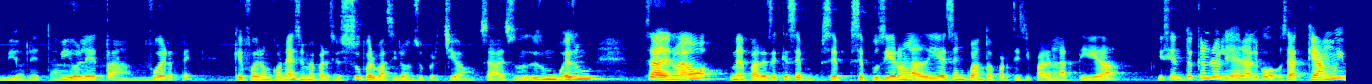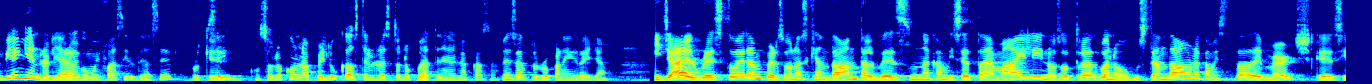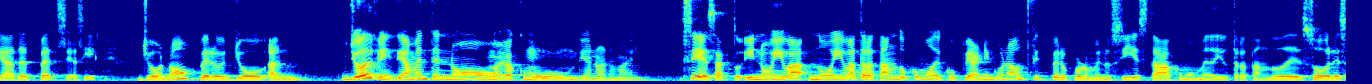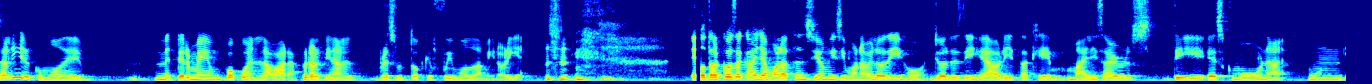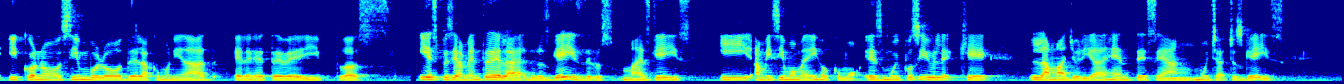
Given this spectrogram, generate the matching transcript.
violeta, violeta fuerte que fueron con eso y me pareció súper vacilón, súper chido. O sea, es un, es un, o sea, de nuevo, me parece que se, se, se, pusieron la 10 en cuanto a participar en la actividad. Y siento que en realidad era algo, o sea, queda muy bien y en realidad era algo muy fácil de hacer, porque solo con la peluca usted el resto lo puede tener en la casa. Exacto, ropa negra y ya. Y ya, el resto eran personas que andaban tal vez una camiseta de Miley, nosotras, bueno, usted andaba una camiseta de merch que decía Dead Pets y así, yo no, pero yo al, yo definitivamente no... No iba como un día normal. Sí, exacto. Y no iba, no iba tratando como de copiar ningún outfit, pero por lo menos sí estaba como medio tratando de sobresalir, como de meterme un poco en la vara. Pero al final resultó que fuimos la minoría. Otra cosa que me llamó la atención, y Simona me lo dijo, yo les dije ahorita que Miley Cyrus es como una, un icono, símbolo de la comunidad LGTBI+, y especialmente de, de los gays, de los más gays. Y a mí Simo me dijo como es muy posible que la mayoría de gente sean muchachos gays.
